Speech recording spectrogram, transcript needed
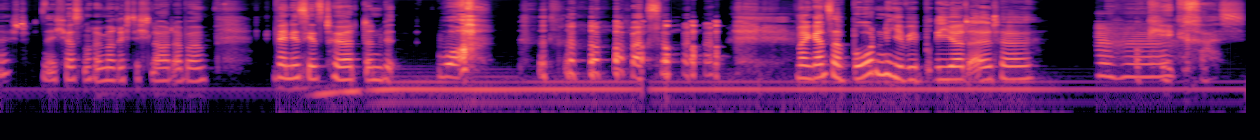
Echt? Ne, ich höre es noch immer richtig laut, aber wenn ihr's jetzt hört, dann wi boah. Was? Mein ganzer Boden hier vibriert, Alter. Okay, krass.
